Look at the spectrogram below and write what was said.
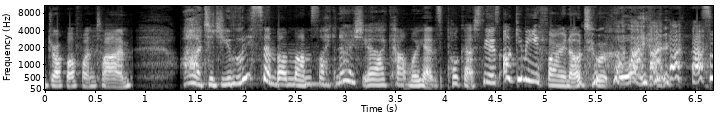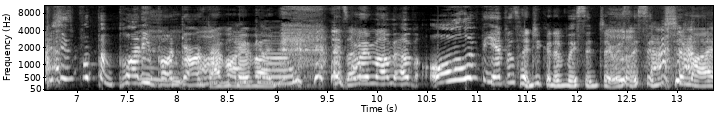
drop off one time. Oh, did you listen? But mum's like, no, she, I can't work out this podcast. She goes, oh, give me your phone, I'll do it for you. so she's put the bloody podcast app on her God. phone. And so my mum, of all of the episodes you could have listened to, has listened to my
